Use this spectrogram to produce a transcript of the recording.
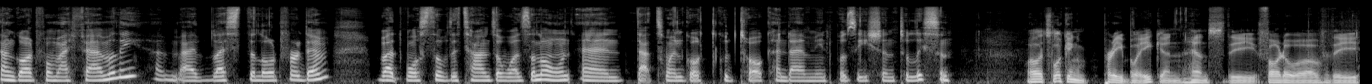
Thank God for my family. Um, I bless the Lord for them. But most of the times I was alone, and that's when God could talk, and I'm in position to listen. Well, it's looking pretty bleak, and hence the photo of the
